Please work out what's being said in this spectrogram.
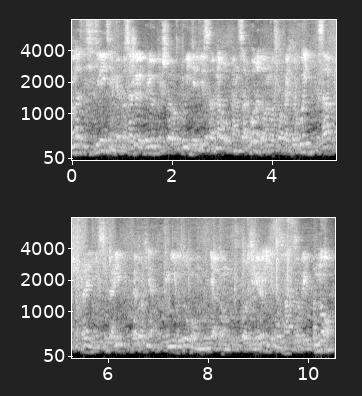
У нас десятилетиями пассажиры привыкли, что выйдя из одного конца города, он может попасть в другой за очень крайне низкий тариф, которых нет ни в другом, ни одном городе миллионе, где 15 рублей. Но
